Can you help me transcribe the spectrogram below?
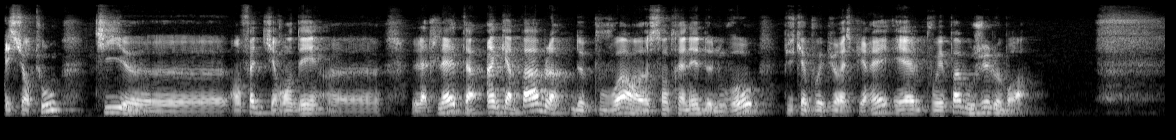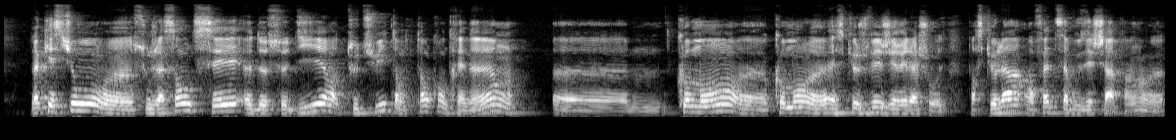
et surtout qui euh, en fait qui rendait euh, l'athlète incapable de pouvoir euh, s'entraîner de nouveau puisqu'elle pouvait plus respirer et elle pouvait pas bouger le bras. La question sous-jacente c'est de se dire tout de suite en tant qu'entraîneur euh, comment euh, comment euh, est-ce que je vais gérer la chose? Parce que là, en fait, ça vous échappe. Hein.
